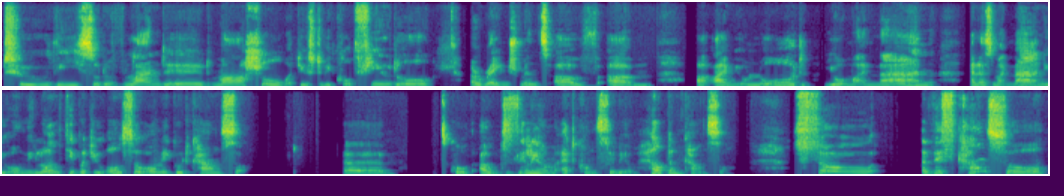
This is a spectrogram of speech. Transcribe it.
to the sort of landed, martial, what used to be called feudal arrangements of um, uh, I'm your lord, you're my man, and as my man, you owe me loyalty, but you also owe me good counsel. Uh, it's called auxilium et consilium, help and counsel. So uh, this counsel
